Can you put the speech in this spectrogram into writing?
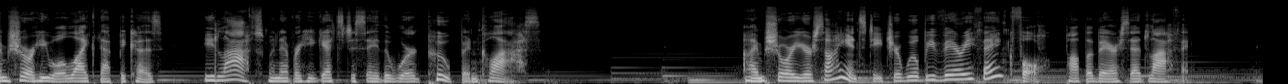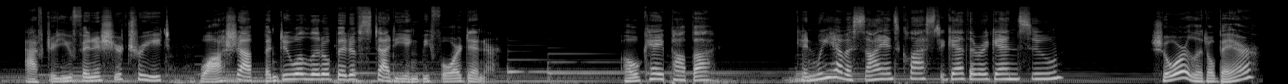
I'm sure he will like that because he laughs whenever he gets to say the word poop in class. I'm sure your science teacher will be very thankful, Papa Bear said, laughing. After you finish your treat, wash up and do a little bit of studying before dinner. Okay, Papa. Can we have a science class together again soon? Sure, little bear.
